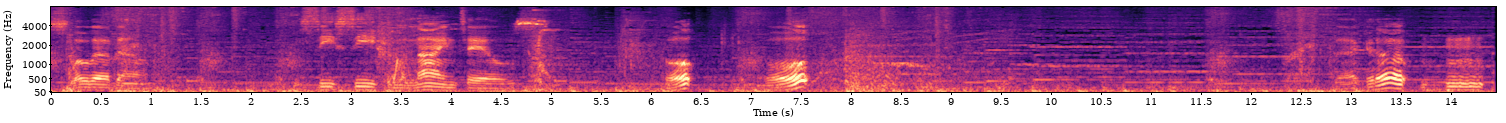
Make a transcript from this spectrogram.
Slow that down. CC from the Ninetales. Oh. Oh. Back it up.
